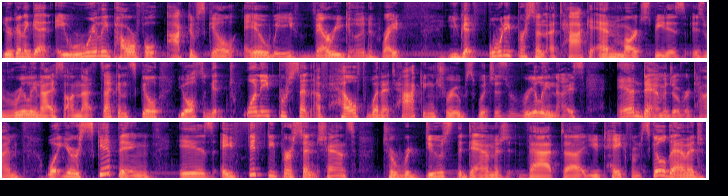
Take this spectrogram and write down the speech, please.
you're going to get a really powerful active skill AoE very good right you get 40 percent attack and march speed is is really nice on that second skill. You also get 20 percent of health when attacking troops which is really nice and damage over time. What you're skipping is a 50 percent chance to reduce the damage that uh, you take from skill damage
